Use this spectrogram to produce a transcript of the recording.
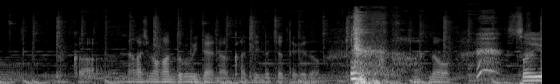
のなんか長嶋監督みたいな感じになっちゃったけど あのそうい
